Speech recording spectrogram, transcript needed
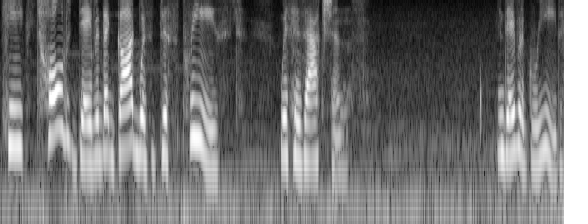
He told David that God was displeased with his actions. And David agreed.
